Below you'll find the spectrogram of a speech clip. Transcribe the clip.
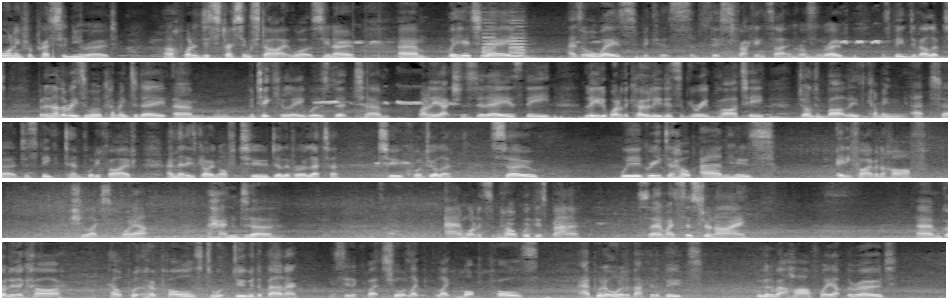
Morning from Preston New Road. Oh, what a distressing start it was, you know. Um, we're here today, as always, because of this fracking site across the road that's being developed. But another reason we were coming today, um, particularly, was that um, one of the actions today is the leader, one of the co-leaders of the Green Party, Jonathan Bartley, is coming at uh, to speak at 10:45, and then he's going off to deliver a letter to Cuadrilla. So we agreed to help Anne, who's 85 and a half, she likes to point out, and uh, Anne wanted some help with this banner. So my sister and I um, got in the car, helped put her poles to do with the banner. You see they're quite short, like like mop poles, and put it all in the back of the boot. We got about halfway up the road.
